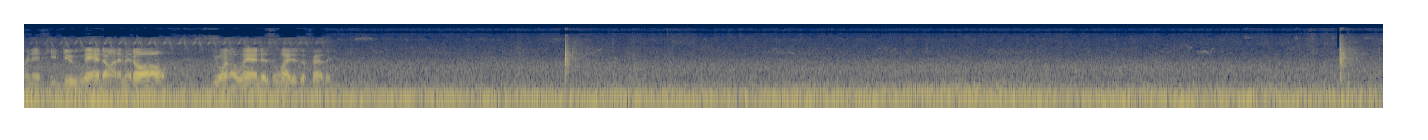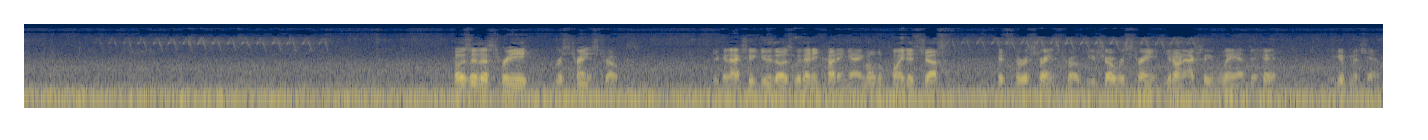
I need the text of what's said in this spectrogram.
And if you do land on him at all, you want to land as light as a feather. Those are the three restraint strokes. You can actually do those with any cutting angle. The point is just, it's the restraint stroke. You show restraint, you don't actually land the hit. You give them a chance.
